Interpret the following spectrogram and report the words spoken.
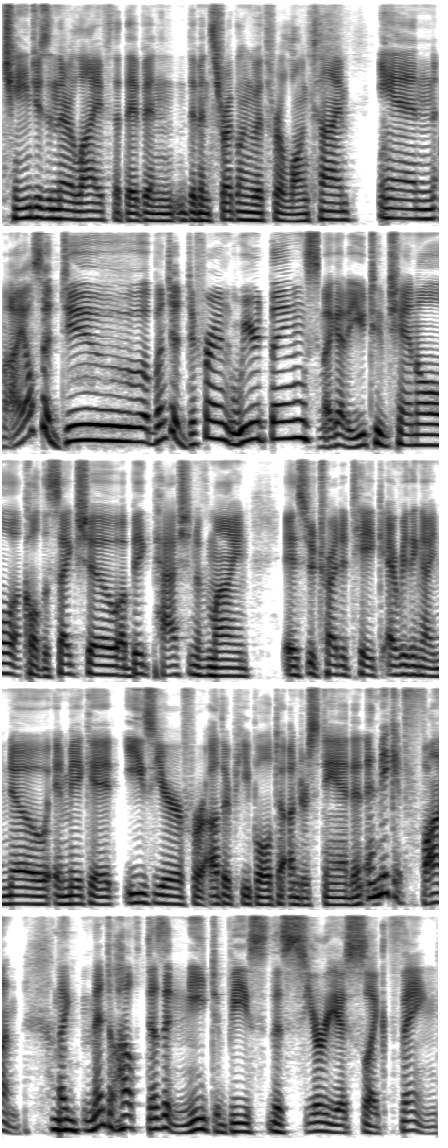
changes in their life that they've been they've been struggling with for a long time. And I also do a bunch of different weird things. I got a YouTube channel called The Psych Show. A big passion of mine is to try to take everything I know and make it easier for other people to understand and, and make it fun. Mm-hmm. Like mental health doesn't need to be this serious like thing.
